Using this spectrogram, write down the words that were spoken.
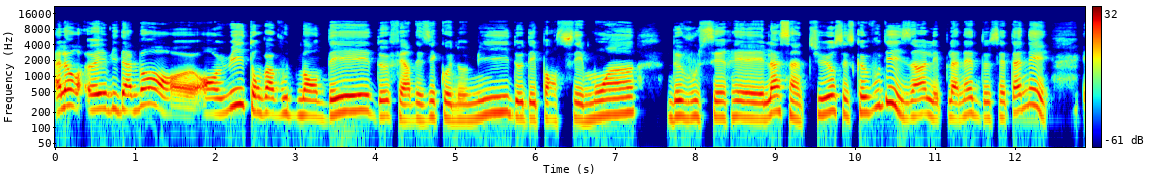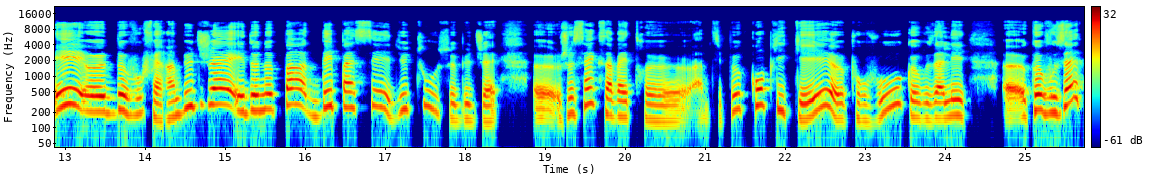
Alors euh, évidemment euh, en 8 on va vous demander de faire des économies, de dépenser moins, de vous serrer la ceinture, c'est ce que vous disent hein, les planètes de cette année, et euh, de vous faire un budget et de ne pas dépasser du tout ce budget. je sais que ça va être un petit peu compliqué pour vous, que vous allez euh, que vous êtes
